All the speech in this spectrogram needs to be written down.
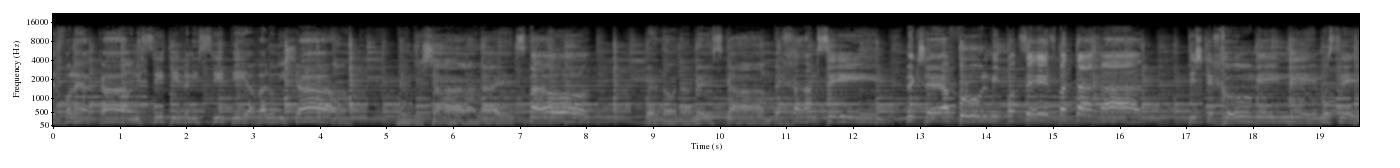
בכל היקר ניסיתי וניסיתי אבל הוא נשאר. הוא נשאר על האצבעות ולא נמס גם בחמסין וכשהפול מתפוצץ בתחת תשכחו מנימוסים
